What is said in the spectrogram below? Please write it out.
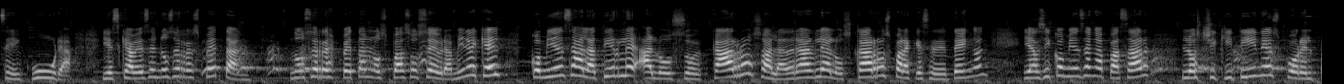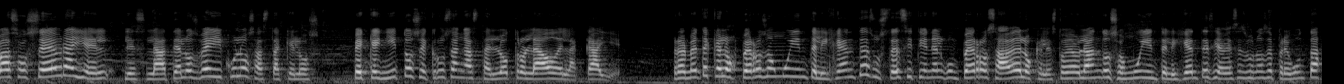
segura. Y es que a veces no se respetan, no se respetan los pasos cebra. Mire que él comienza a latirle a los eh, carros, a ladrarle a los carros para que se detengan y así comienzan a pasar los chiquitines por el paso cebra y él les late a los vehículos hasta que los pequeñitos se cruzan hasta el otro lado de la calle. Realmente que los perros son muy inteligentes. Usted si tiene algún perro sabe de lo que le estoy hablando. Son muy inteligentes y a veces uno se pregunta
